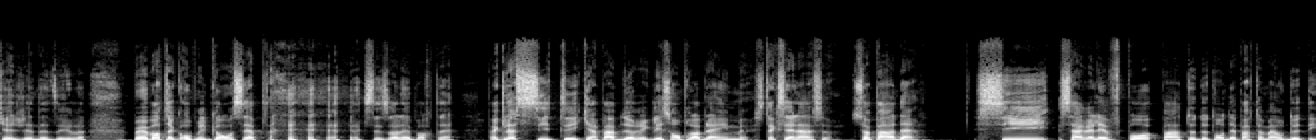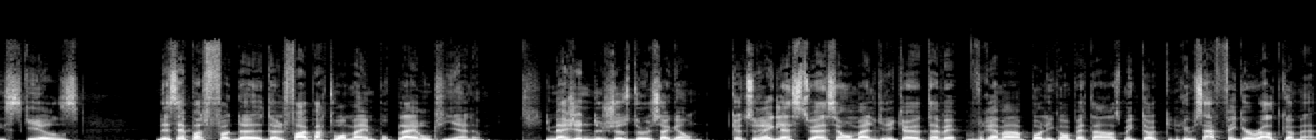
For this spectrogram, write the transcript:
que je viens de dire. Là. Peu importe, as compris le concept. c'est ça l'important. Fait que là, si tu es capable de régler son problème, c'est excellent ça. Cependant, si ça relève pas, pas en tout de ton département ou de tes skills, n'essaie pas de, de, le faire par toi-même pour plaire au client. Là. Imagine juste deux secondes que tu règles la situation malgré que tu n'avais vraiment pas les compétences, mais que tu as réussi à figure out comment.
